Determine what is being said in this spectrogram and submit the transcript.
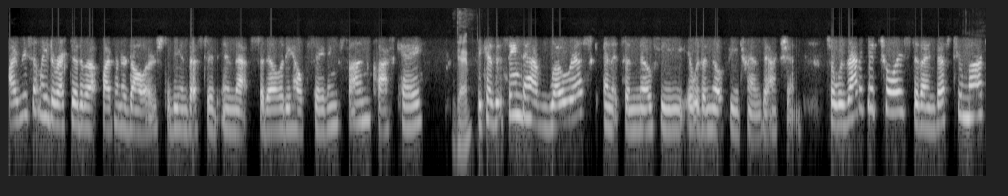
I recently directed about $500 to be invested in that Fidelity Health Savings Fund, Class K, Okay. because it seemed to have low risk and it's a no fee. It was a no fee transaction. So was that a good choice? Did I invest too much,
